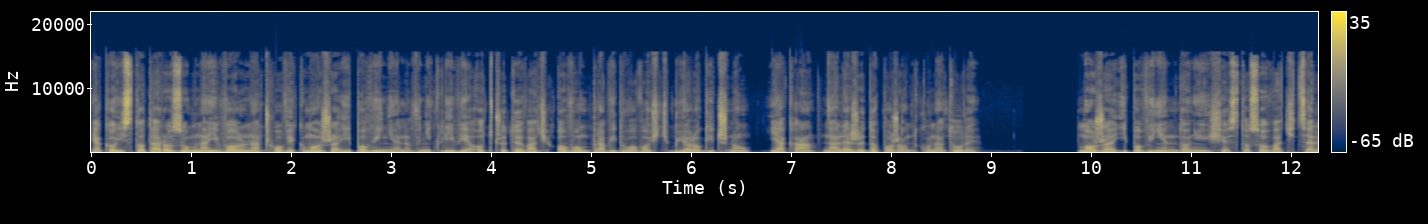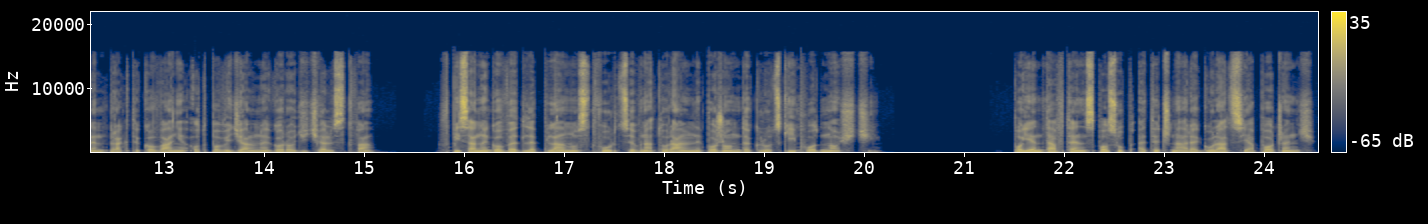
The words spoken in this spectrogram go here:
Jako istota rozumna i wolna człowiek może i powinien wnikliwie odczytywać ową prawidłowość biologiczną, jaka należy do porządku natury może i powinien do niej się stosować celem praktykowania odpowiedzialnego rodzicielstwa, wpisanego wedle planu Stwórcy w naturalny porządek ludzkiej płodności. Pojęta w ten sposób etyczna regulacja poczęć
